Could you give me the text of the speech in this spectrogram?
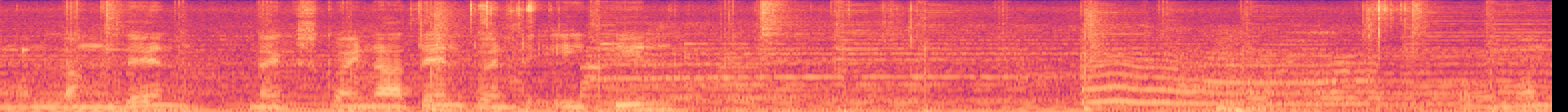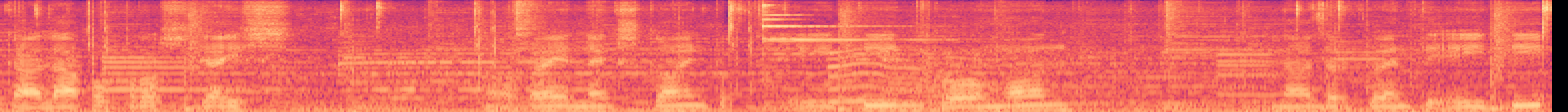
Common lang din. Next coin natin 2018 common kala ko pros guys. Okay next coin 2018 common. Another 2018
